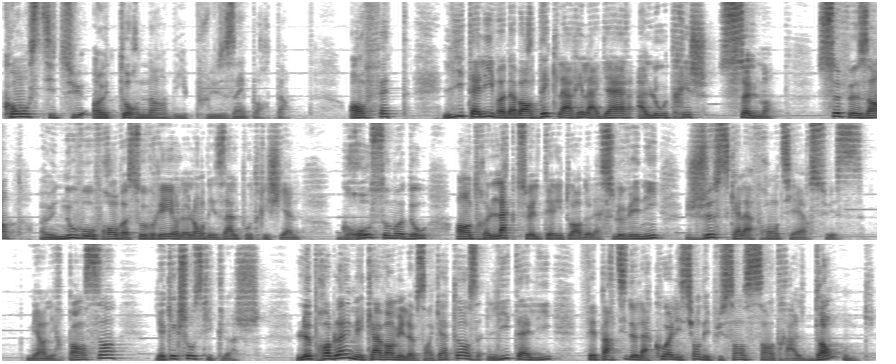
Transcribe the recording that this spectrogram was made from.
constitue un tournant des plus importants. En fait, l'Italie va d'abord déclarer la guerre à l'Autriche seulement. Ce faisant, un nouveau front va s'ouvrir le long des Alpes autrichiennes, grosso modo entre l'actuel territoire de la Slovénie jusqu'à la frontière suisse. Mais en y repensant, il y a quelque chose qui cloche. Le problème est qu'avant 1914, l'Italie fait partie de la coalition des puissances centrales, donc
